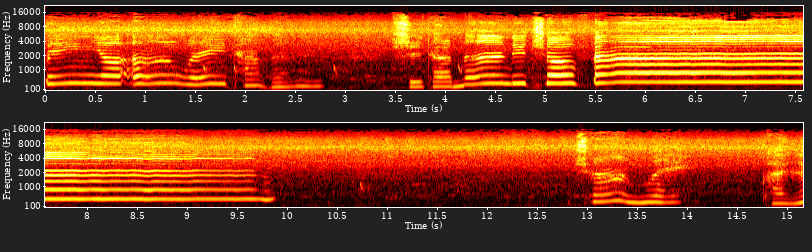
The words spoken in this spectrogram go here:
并要安慰他们，使他们的愁烦。快乐。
